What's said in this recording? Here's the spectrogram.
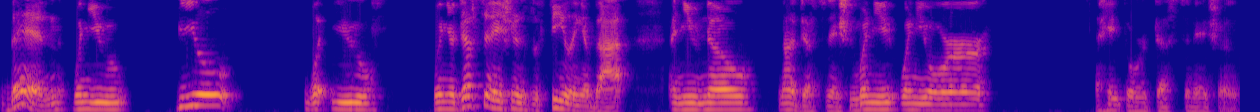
then when you feel what you when your destination is the feeling of that and you know not a destination when you when you're i hate the word destination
